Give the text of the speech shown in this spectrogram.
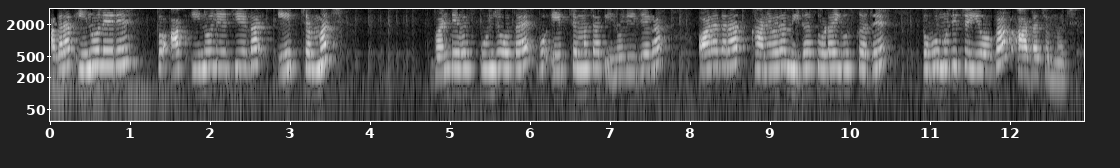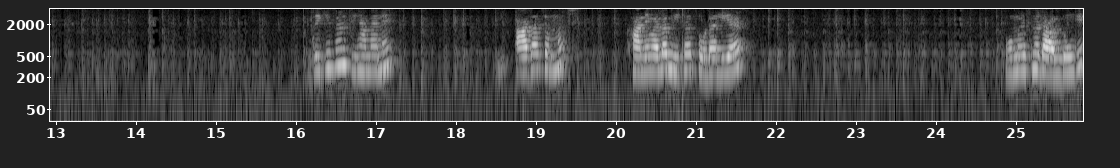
अगर आप इनो ले रहे हैं तो आप इनो लीजिएगा एक चम्मच। वन टेबल स्पून जो होता है, वो एक चम्मच आप इनो लीजिएगा। और अगर आप खाने वाला मीठा सोडा यूज़ कर रहे हैं तो वो मुझे चाहिए होगा आधा चम्मच। देखिए फ्रेंड्स यहाँ मैंने आधा चम्मच खाने वाला मीठा सोडा लिया है। वो मैं इसमें डाल दूँगी।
